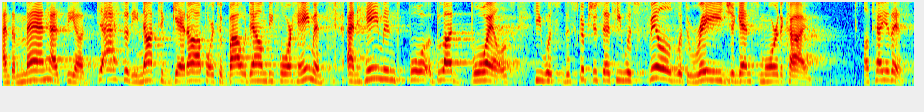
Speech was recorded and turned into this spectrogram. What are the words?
And the man has the audacity not to get up or to bow down before Haman. And Haman's bo- blood boils. He was, the scripture says, he was filled with rage against Mordecai. I'll tell you this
